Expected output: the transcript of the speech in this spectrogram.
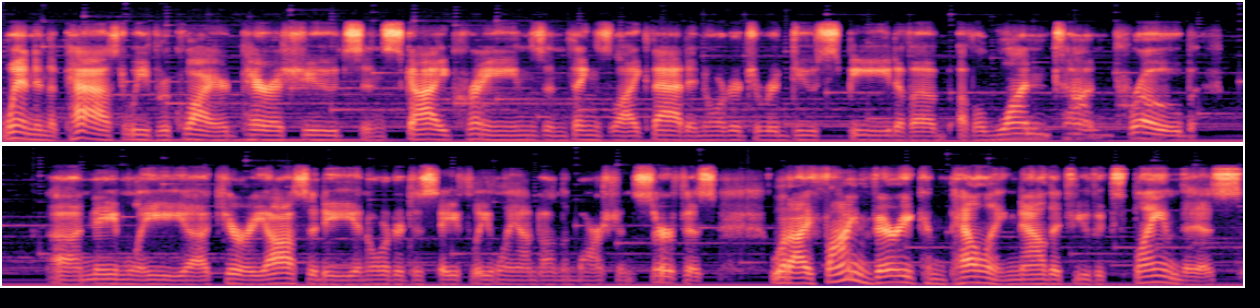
when in the past we've required parachutes and sky cranes and things like that in order to reduce speed of a, of a one ton probe, uh, namely uh, Curiosity, in order to safely land on the Martian surface. What I find very compelling now that you've explained this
